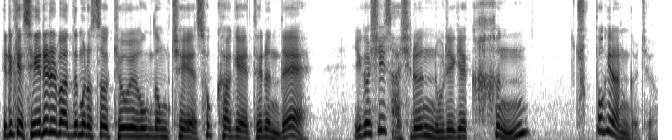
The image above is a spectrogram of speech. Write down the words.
이렇게 세례를 받음으로써 교회 공동체에 속하게 되는데 이것이 사실은 우리에게 큰 축복이라는 거죠.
